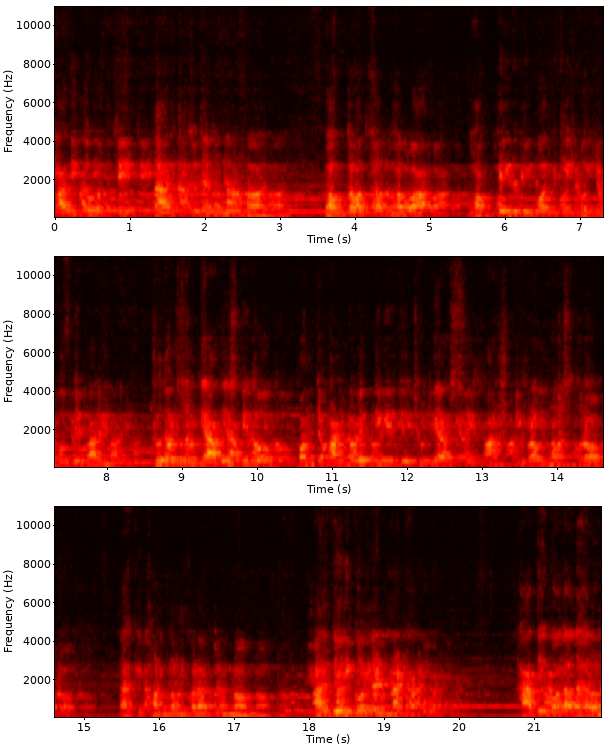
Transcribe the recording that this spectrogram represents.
পালিত হচ্ছে, তার কিছু যেন না হয়। ভক্তবৎসল ভগবান, ভক্তের বিপদ কি সহ্য করতে পারেন সুদর্শনকে আদেশ দিল পঞ্চ পাণ্ডবের দিকে যে ছুটে আসছে পাঁচটি ব্রহ্মাস্ত্র, তাকে খণ্ডন করার জন্য। আর দেরি করলেন না ঠাকুর, হাতে গদা ধারণ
